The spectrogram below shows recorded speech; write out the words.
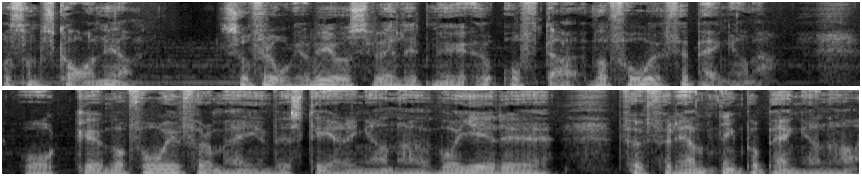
och som Scania så frågar vi oss väldigt mycket, ofta vad får vi för pengarna? Och eh, vad får vi för de här investeringarna? Vad ger det för förräntning på pengarna?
